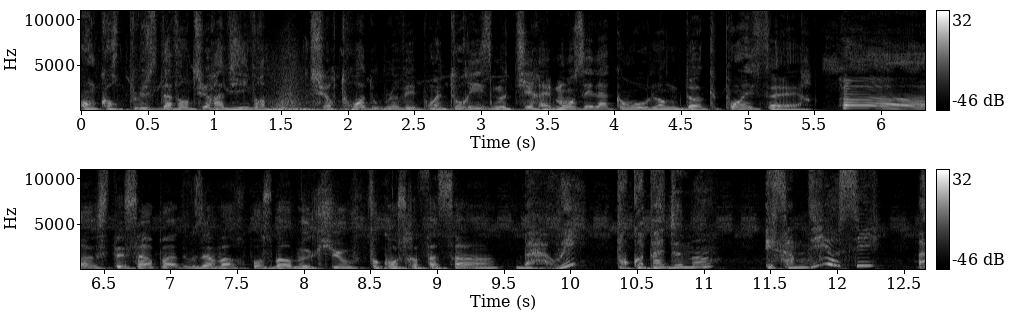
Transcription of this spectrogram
Encore plus d'aventures à vivre sur www.tourisme-monts-et-lacs-en-haut-languedoc.fr. Ah, c'était sympa de vous avoir pour ce barbecue. Faut qu'on se refasse ça, hein Bah oui, pourquoi pas demain? Et samedi aussi Ah,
